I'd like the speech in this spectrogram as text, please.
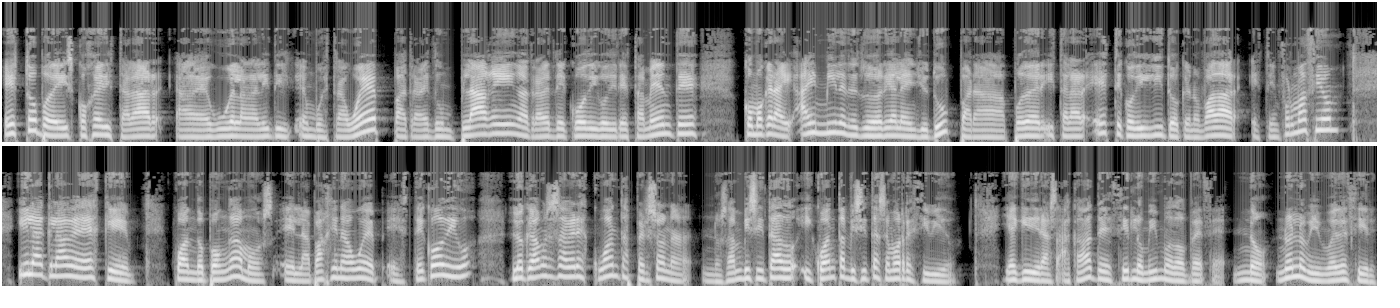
Esto podéis coger, instalar eh, Google Analytics en vuestra web a través de un plugin, a través de código directamente, como queráis. Hay miles de tutoriales en YouTube para poder instalar este codiguito que nos va a dar esta información y la clave es que cuando pongamos en la página web este código, lo que vamos a saber es cuántas personas nos han visitado y cuántas visitas hemos recibido. Y aquí dirás, acabas de decir lo mismo dos veces. No, no es lo mismo. Es decir,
